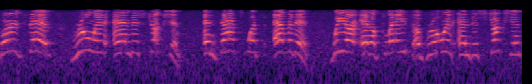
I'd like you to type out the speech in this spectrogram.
word says, ruin and destruction. And that's what's evident. We are in a place of ruin and destruction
